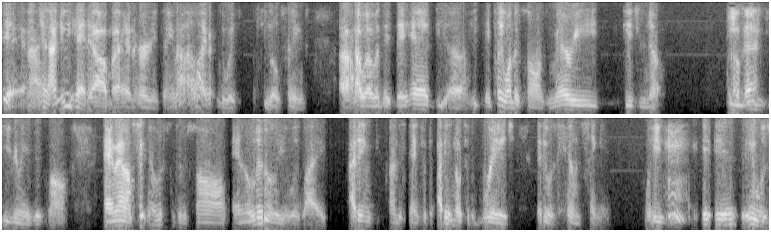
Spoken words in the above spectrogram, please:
Yeah, and I, and I knew he had the album, but I hadn't heard anything. And I, I like the way CeeLo sings. Uh, however, they they had the uh, he, they play one of the songs, "Mary, Did You Know?" He, Okay. he, he remade this song, and man, I'm sitting there listening to the song, and literally it was like I didn't understand. To the, I didn't know to the bridge that it was him singing. When he Hmm. it, it it was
